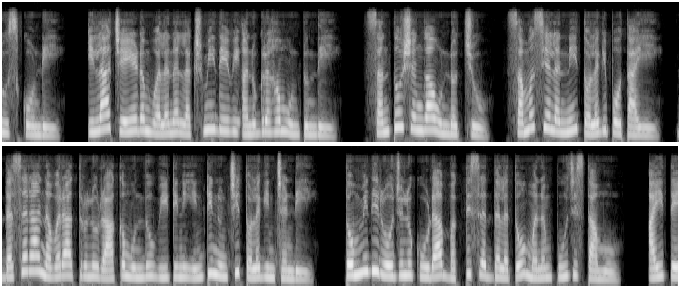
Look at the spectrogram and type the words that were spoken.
చూసుకోండి. ఇలా చేయడం వలన లక్ష్మీదేవి అనుగ్రహం ఉంటుంది. సంతోషంగా ఉండొచ్చు. సమస్యలన్నీ తొలగిపోతాయి. దసరా నవరాత్రులు రాకముందు వీటిని ఇంటి నుంచి తొలగించండి. తొమ్మిది రోజులు కూడా భక్తిశ్రద్ధలతో మనం పూజిస్తాము. అయితే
